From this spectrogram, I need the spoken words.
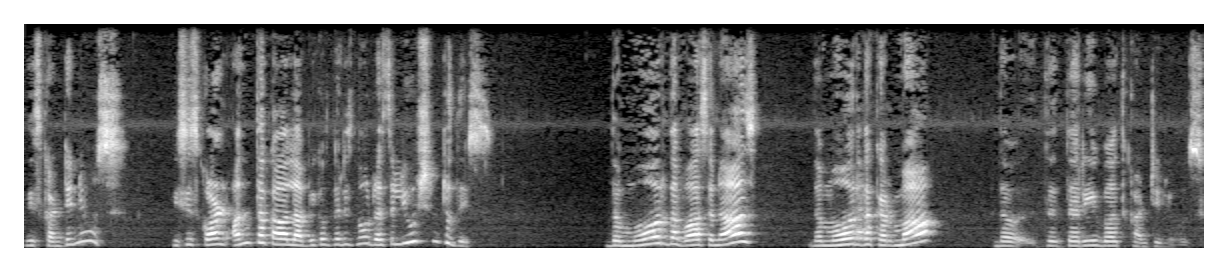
This continues. This is called antakala because there is no resolution to this the more the vasanas the more the karma the, the, the rebirth continues.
